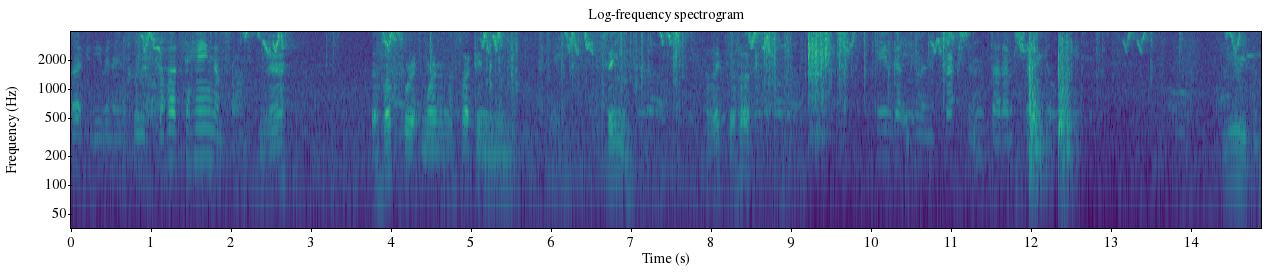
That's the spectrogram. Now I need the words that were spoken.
Look, it even includes the hook to hang them from. Yeah. The hook's worth more than the fucking thing. I like the hook. Okay, we've got some instructions that I'm sure you'll read. You read them.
